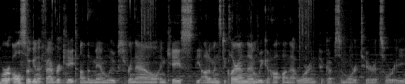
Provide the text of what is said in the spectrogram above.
we're also going to fabricate on the Mamluks for now. In case the Ottomans declare on them, we could hop on that war and pick up some more territory.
